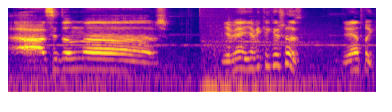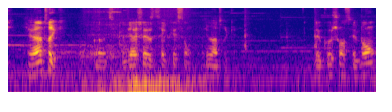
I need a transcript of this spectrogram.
Ah, c'est dommage il y, avait, il y avait quelque chose. Il y avait un truc. Il y avait un truc. Euh, faut dire les choses. Il y avait un truc. Le cochon, c'est bon.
